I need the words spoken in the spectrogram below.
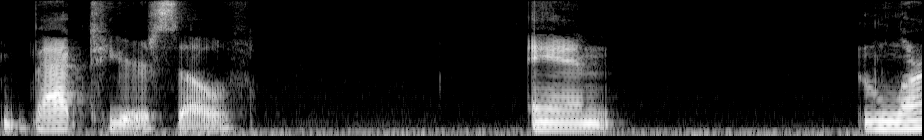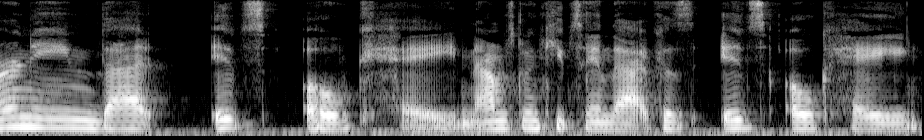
back to yourself and learning that it's okay. Now I'm just gonna keep saying that because it's okay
